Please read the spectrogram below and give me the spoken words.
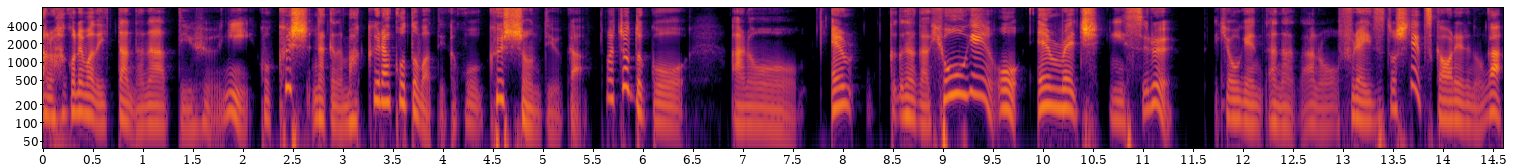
あの箱根まで行ったんだなっていうふうに、こうクッション、なんか枕言葉っていうか、こうクッションっていうか、まあ、ちょっとこう、あのー、なんか表現を enrich にする表現、あの、あのフレーズとして使われるのが、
